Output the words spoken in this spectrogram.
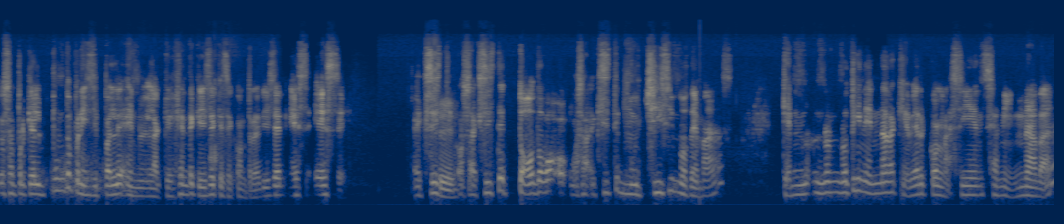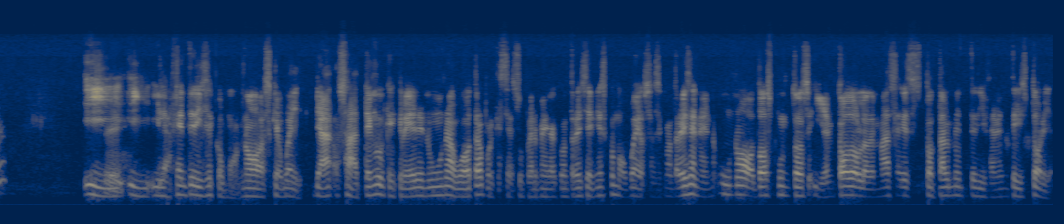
o sea, porque el punto principal en la que gente que dice que se contradicen es ese. Existe, Sí. o sea, existe todo, o sea, existe muchísimo de más que no, no, no tiene nada que ver con la ciencia ni nada. Y, Sí. y, y la gente dice como, no, es que, güey, ya, o sea, tengo que creer en una u otra porque se super mega contradicen. Y es como, güey, o sea, se contradicen en uno o dos puntos y en todo lo demás es totalmente diferente historia,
